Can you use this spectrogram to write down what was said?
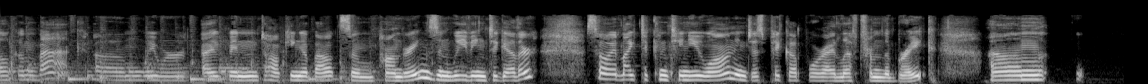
Welcome back. Um, we were I've been talking about some ponderings and weaving together, so I'd like to continue on and just pick up where I left from the break. Um,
